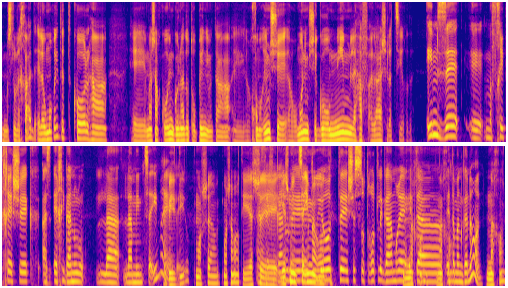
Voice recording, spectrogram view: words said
מסלול אחד, אלא הוא מוריד את כל ה... אה, מה שאנחנו קוראים גונדוטרופינים, את החומרים, ההורמונים שגורמים להפעלה של הציר הזה. אם זה אה, מפחית חשק, אז איך הגענו לממצאים האלה? בדיוק, כמו, ש... כמו שאמרתי, יש, אז איך אה, הגענו יש ממצאים מאוד... לעדויות אה, שסותרות לגמרי את, נכון, ה... נכון. את המנגנון? נכון.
